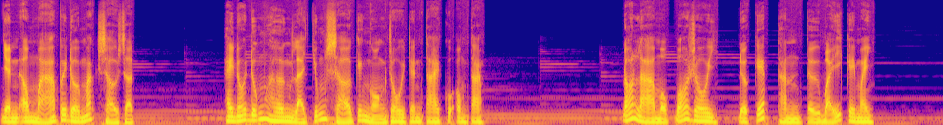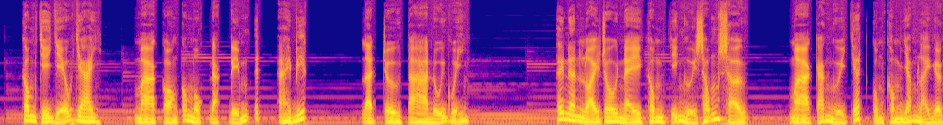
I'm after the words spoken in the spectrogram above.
Nhìn ông Mã với đôi mắt sợ sệt. Hay nói đúng hơn là chúng sợ cái ngọn roi trên tay của ông ta. Đó là một bó roi được ghép thành từ bảy cây mây. Không chỉ dẻo dai, mà còn có một đặc điểm ít ai biết là trừ tà đuổi quỷ. Thế nên loại roi này không chỉ người sống sợ, Mà cả người chết cũng không dám lại gần.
